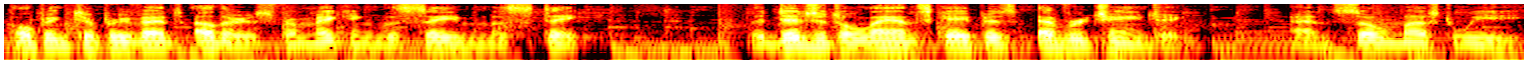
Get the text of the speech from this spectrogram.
hoping to prevent others from making the same mistake. The digital landscape is ever changing, and so must we.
